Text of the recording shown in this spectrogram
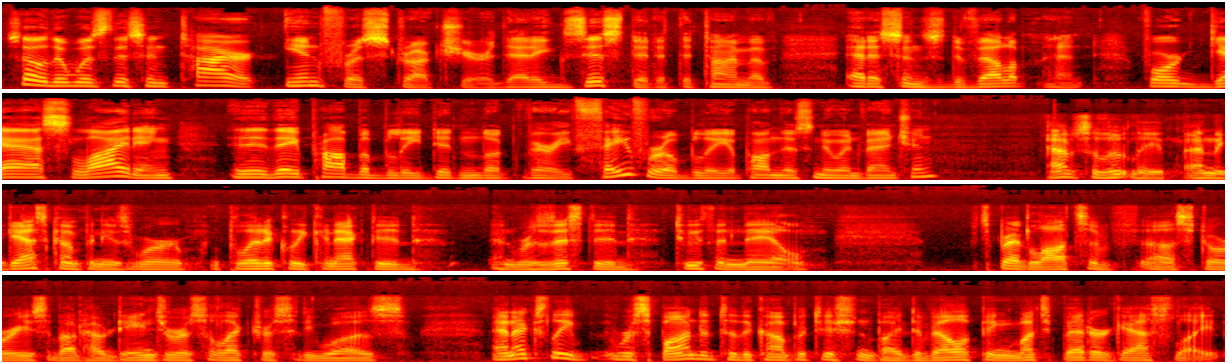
So there was this entire infrastructure that existed at the time of Edison's development for gas lighting. Uh, they probably didn't look very favorably upon this new invention. Absolutely. And the gas companies were politically connected and resisted tooth and nail. Spread lots of uh, stories about how dangerous electricity was, and actually responded to the competition by developing much better gaslight.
